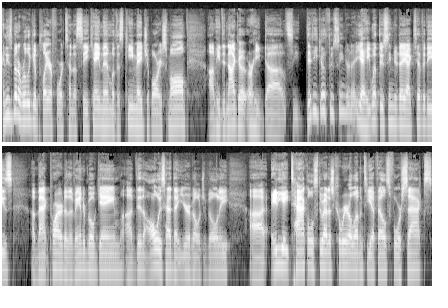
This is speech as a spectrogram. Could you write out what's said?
and he's been a really good player for Tennessee. Came in with his teammate Jabari Small. Um, he did not go, or he uh, let's see, did he go through senior day? Yeah, he went through senior day activities uh, back prior to the Vanderbilt game. Uh, did always had that year of eligibility. Uh, 88 tackles throughout his career, 11 TFLs, four sacks.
